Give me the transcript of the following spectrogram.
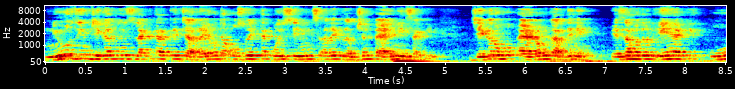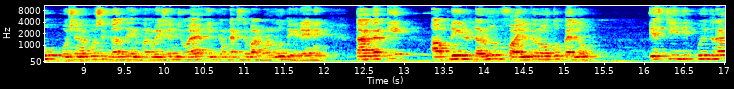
ਨਿਊ ਰਜੀਮ ਜੇਕਰ ਤੁਸੀਂ ਸਿਲੈਕਟ ਕਰਕੇ ਚੱਲ ਰਹੇ ਹੋ, ਤਾਂ ਉਸ ਵਿੱਚ ਤਾਂ ਕੋਈ ਸੇਵਿੰਗਸ ਅਤੇ ਐਗਜ਼ੈਂਪਸ਼ਨ ਪੈ ਹੀ ਨਹੀਂ ਸਕਦੀ। ਜੇਕਰ ਉਹ ਐਡ ਆਨ ਕਰਦੇ ਨੇ, ਇਸ ਦਾ ਮਤਲਬ ਇਹ ਹੈ ਕਿ ਉਹ ਕੁਛ ਨਾ ਕੁਛ ਗਲਤ ਇਨਫੋਰਮੇਸ਼ਨ ਜੋ ਹੈ ਇਨਕਮ ਟੈਕਸ ਡਿਪਾਰਟਮੈਂਟ ਨੂੰ ਦੇ ਰਹੇ ਨੇ। ਤਾਂ ਕਰਕੇ ਆਪਣੀ ਰਿਟਰਨ ਫਾਈਲ ਕਰਾਉਣ ਤੋਂ ਪਹਿਲਾਂ ਇਸ ਚੀਜ਼ ਦੀ ਪੂਰੀ ਤਰ੍ਹਾਂ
